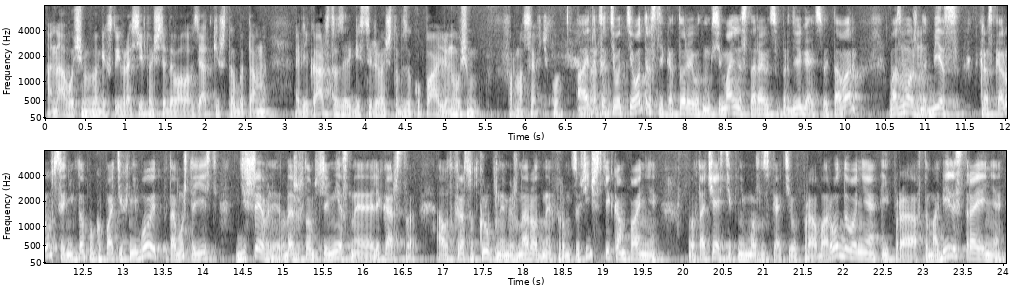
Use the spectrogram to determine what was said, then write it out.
она в очень многих, и в России в том числе, давала взятки, чтобы там лекарства зарегистрировать, чтобы закупали. Ну, в общем, фармацевтику. А это, кстати, вот те отрасли, которые вот максимально стараются продвигать свой товар. Возможно, mm-hmm. без как раз коррупции никто покупать их не будет, потому что есть дешевле, даже в том числе местное лекарство. А вот как раз вот крупные международные фармацевтические компании, вот отчасти к ним можно сказать и вот про оборудование, и про автомобилестроение.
